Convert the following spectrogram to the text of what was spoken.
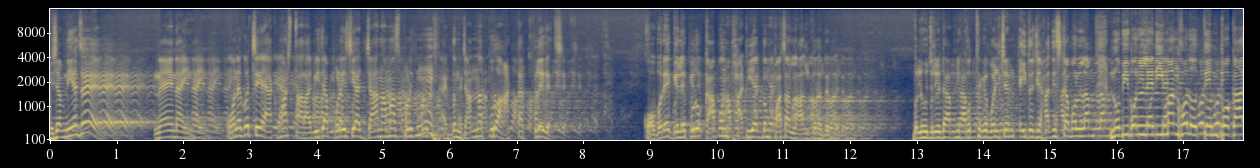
হিসাব নিয়েছে? নেয় নাই। মনে করছে এক মাস তারাবি যা পড়েছি আর যা নামাজ পড়েছি একদম জান্নাত পুরো আটটা খুলে গেছে। কবরে গেলে পুরো কাপন ফাটিয়ে একদম পাচা লাল করে দেবে। বলে, হুজুর, এটা আপনি কোত্থেকে বলছেন? এই তো যে হাদিসটা বললাম, নবী বললেন, ইমান হলো তিন প্রকার।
